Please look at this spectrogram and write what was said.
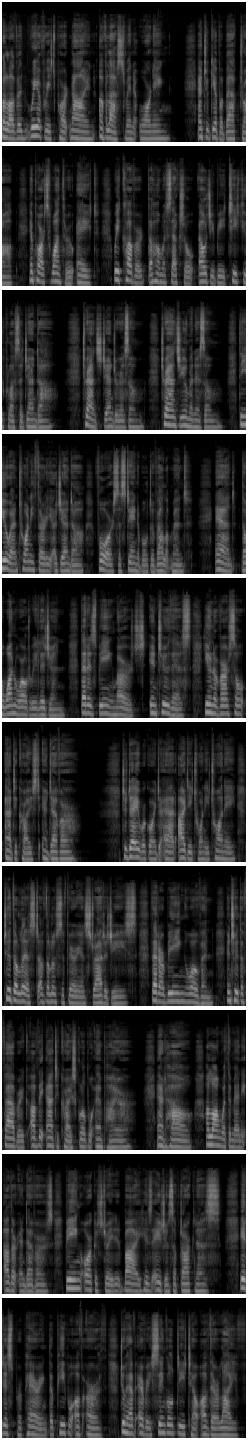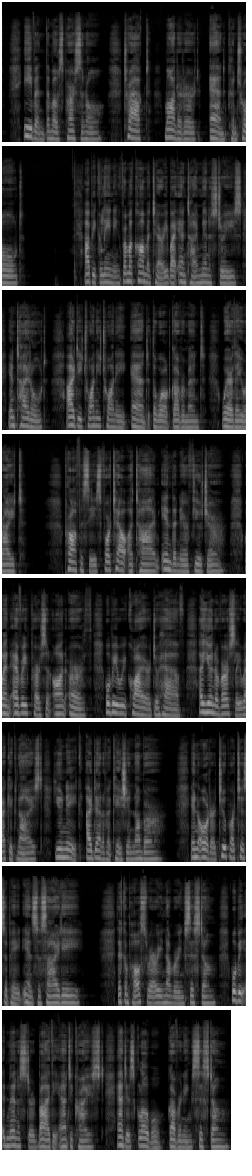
Beloved, we have reached part 9 of Last Minute Warning. And to give a backdrop, in parts 1 through 8, we covered the homosexual LGBTQ plus agenda, transgenderism, transhumanism, the UN 2030 Agenda for Sustainable Development, and the one world religion that is being merged into this universal Antichrist endeavor. Today we're going to add ID 2020 to the list of the Luciferian strategies that are being woven into the fabric of the Antichrist global empire, and how, along with the many other endeavors being orchestrated by his agents of darkness, it is preparing the people of earth to have every single detail of their life, even the most personal, tracked, monitored, and controlled. I'll be gleaning from a commentary by End Time Ministries entitled ID 2020 and the World Government, where they write Prophecies foretell a time in the near future when every person on earth will be required to have a universally recognized, unique identification number in order to participate in society. The compulsory numbering system will be administered by the Antichrist and his global governing system.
